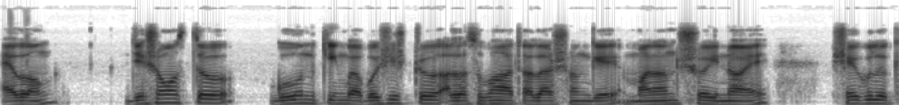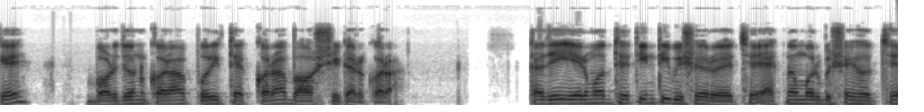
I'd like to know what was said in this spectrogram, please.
এবং যে সমস্ত গুণ কিংবা বৈশিষ্ট্য আল্লাহ সুবাহতাল্লাহর সঙ্গে মানানসই নয়, সেগুলোকে বর্জন করা, পরিত্যাগ করা বা অস্বীকার করা। কাজেই এর মধ্যে তিনটি বিষয় রয়েছে। এক নম্বর বিষয় হচ্ছে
